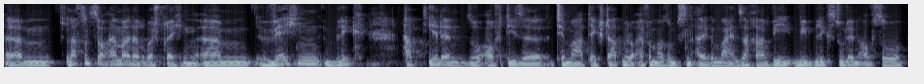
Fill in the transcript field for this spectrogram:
Ähm, lasst uns doch einmal darüber sprechen. Ähm, welchen Blick habt ihr denn so auf diese Thematik? Starten wir doch einfach mal so ein bisschen allgemein. Sacha, wie, wie blickst du denn auf so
